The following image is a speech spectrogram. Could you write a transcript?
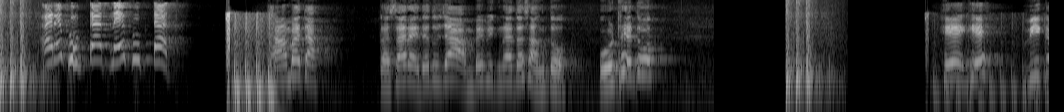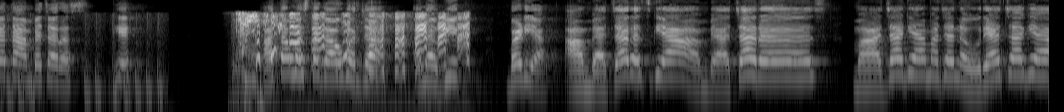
अरे फुकटात नाही फुकटात. थांब आता. कसा राहते तुझ्या आंबे विकण्याचा सांगतो. उठ रे तो. हे घे. विक आता आंब्याचा रस. घे. आता मस्त गावभर जा. आणि विक बढिया. आंब्याचा रस घ्या आंब्याचा रस. माझा घ्या माझ्या नवऱ्याचा घ्या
